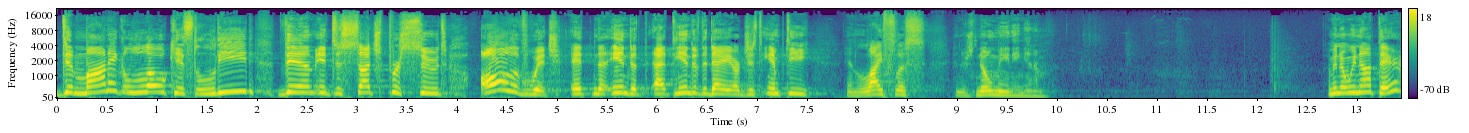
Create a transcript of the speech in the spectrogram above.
Demonic locusts lead them into such pursuits, all of which at the end of, at the, end of the day are just empty and lifeless, and there's no meaning in them. I mean, are we not there?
